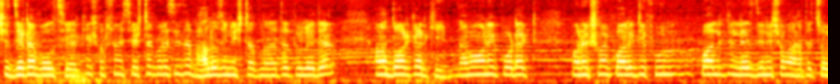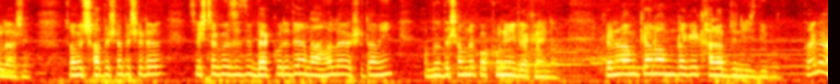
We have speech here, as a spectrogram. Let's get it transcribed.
সে যেটা বলছি আর কি, সবসময় চেষ্টা করেছি যে ভালো জিনিসটা আপনার হাতে তুলে দেওয়ার। আমার দরকার কি? আমি অনেক প্রোডাক্ট অনেক সময় কোয়ালিটি ফুল কোয়ালিটি লেস জিনিসও আমার হাতে চলে আসে। সো আমি সাথে সাথে সেটা চেষ্টা করেছি যে ব্যাক করে দেওয়া, না হলে সেটা আমি আপনাদের সামনে কখনোই দেখাই না। কেননা আমি কেন আপনাকে খারাপ জিনিস দিব, তাই না?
